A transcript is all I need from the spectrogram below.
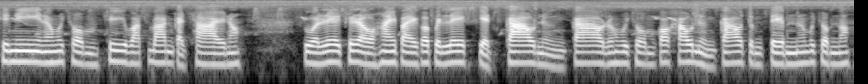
ที่นี่นะท่านผู้ชมที่วัดบ้านกระชายเนาะตัวเลขที่เราให้ไปก็เป็นเลขเจ็ดเก้าหนึ่งเก้าท่านผู้ชมก็เข้าหนึ่งเก้าเต็มเต็มๆนะท่านผู้ชมเนาะ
